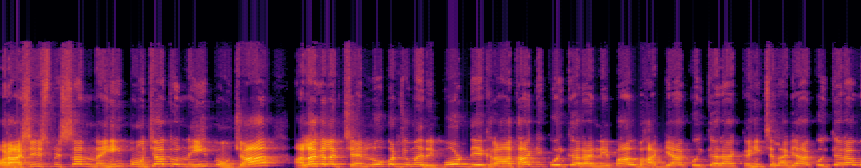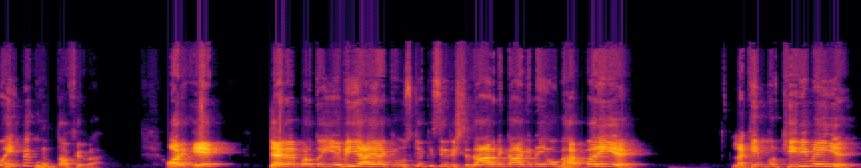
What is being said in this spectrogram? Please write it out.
और आशीष मिश्रा नहीं पहुँचा तो नहीं पहुँचा। अलग अलग चैनलों पर जो मैं रिपोर्ट देख रहा था कि कोई कह रहा है नेपाल भाग गया, कोई कह रहा है कहीं चला गया, कोई कह रहा है वहीं पे घूमता फिर रहा है। और एक चैनल पर तो यह भी आया कि उसके किसी रिश्तेदार ने कहा कि नहीं, वो घर पर ही है, लखीमपुर खीरी में ही है।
